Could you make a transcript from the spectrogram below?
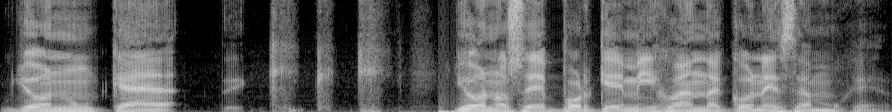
yo nunca, yo no sé por qué mi hijo anda con esa mujer?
